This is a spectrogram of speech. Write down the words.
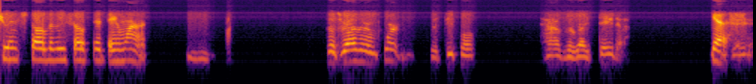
to install the result that they want. Mm-hmm. So it's rather important that people have the right data. Yes, okay?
